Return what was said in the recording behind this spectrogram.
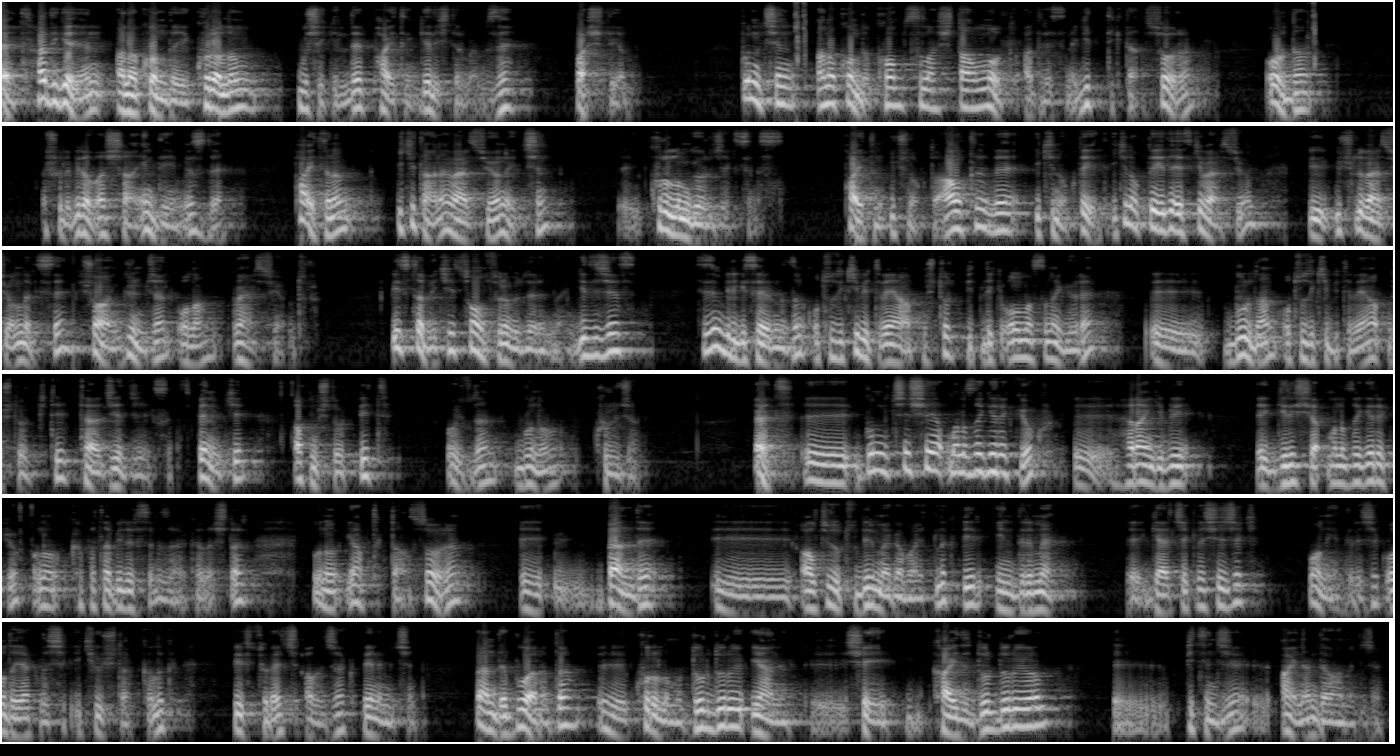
Evet, hadi gelin Anaconda'yı kuralım. Bu şekilde Python geliştirmemize başlayalım. Bunun için anaconda.com slash download adresine gittikten sonra oradan şöyle biraz aşağı indiğimizde Python'ın iki tane versiyonu için e, kurulum göreceksiniz. Python 3.6 ve 2.7. 2.7 eski versiyon, üçlü versiyonlar ise şu an güncel olan versiyondur. Biz tabii ki son sürüm üzerinden gideceğiz. Sizin bilgisayarınızın 32 bit veya 64 bitlik olmasına göre e, buradan 32 biti veya 64 biti tercih edeceksiniz. Benimki 64 bit. O yüzden bunu kuracağım. Evet, e, bunun için şey yapmanıza gerek yok. E, herhangi bir e, giriş yapmanıza gerek yok. Bunu kapatabilirsiniz arkadaşlar. Bunu yaptıktan sonra e, ben de e, 631 megabaytlık bir indirime e, gerçekleşecek. Onu indirecek. O da yaklaşık 2-3 dakikalık bir süreç alacak benim için. Ben de bu arada e, kurulumu durduruyor yani e, şeyi kaydı durduruyorum. E, bitince aynen devam edeceğim.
